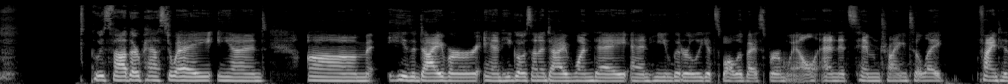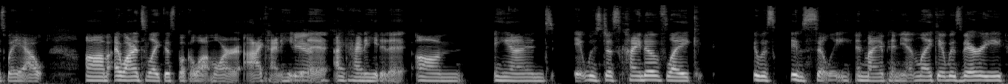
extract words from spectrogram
whose father passed away, and um, he's a diver, and he goes on a dive one day, and he literally gets swallowed by a sperm whale, and it's him trying to like find his way out. Um, I wanted to like this book a lot more. I kind of hated Yeah. it. I kind of hated it. Um, and it was just kind of like it was it was silly in my opinion. Like it was very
